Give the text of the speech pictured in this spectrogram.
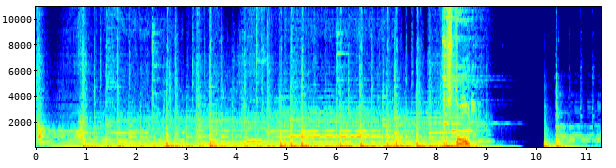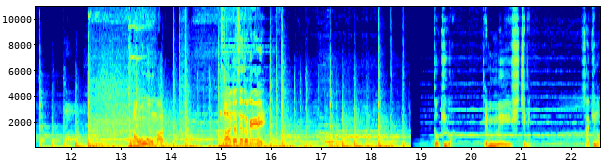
ストーリー。青丸。任せとけ。時は天明七年。先の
